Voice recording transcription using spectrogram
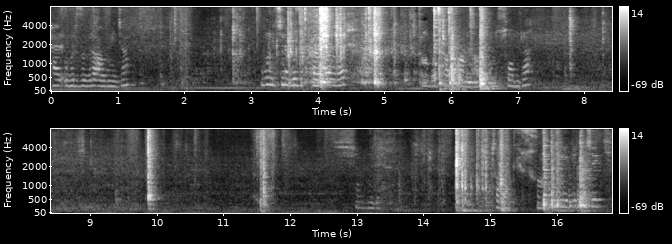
her ıvır zıvırı almayacağım. Bunun içinde bozuk paralar var. Bunu boşaltmam lazım sonra. Şimdi bu tabak Yusuf'un oraya gelecek.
